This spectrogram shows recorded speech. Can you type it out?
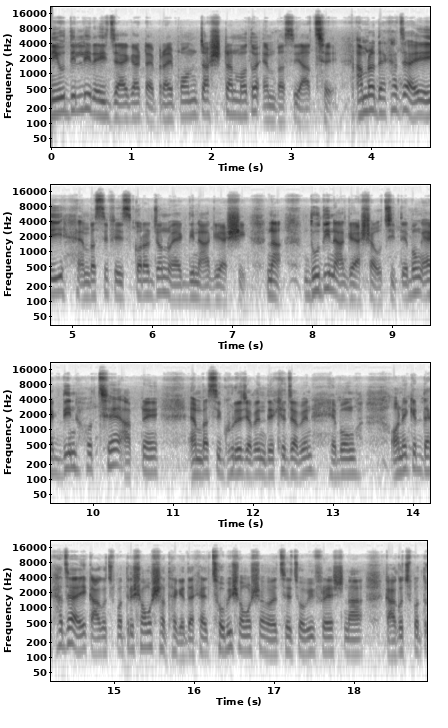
নিউ দিল্লির এই জায়গাটায় প্রায় পঞ্চাশটার মতো এম্বাসি আছে। আমরা দেখা যায় এই এম্বাসি ফেস করার জন্য একদিন আগে আসি। না, দুদিন আগে আসা উচিত এবং একদিন হচ্ছে আপনি এম্বাসি ঘুরে যাবেন, দেখে যাবেন এবং অনেকের দেখা যায় কাগজপত্রের সমস্যা থাকে। দেখা যায় ছবি সমস্যা হয়েছে, ছবি ফ্রেশ না কাগজপত্র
